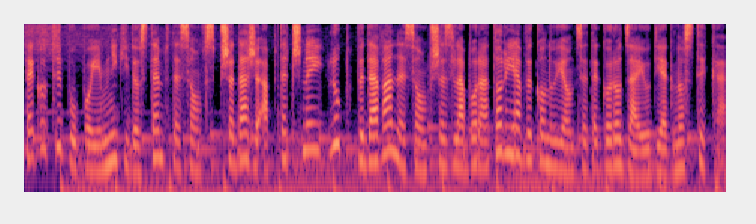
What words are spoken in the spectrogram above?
Tego typu pojemniki dostępne są w sprzedaży aptecznej lub wydawane są przez laboratoria wykonujące tego rodzaju diagnostykę.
